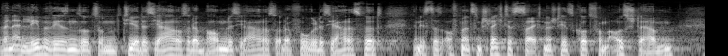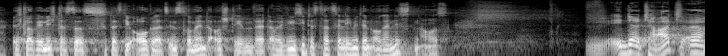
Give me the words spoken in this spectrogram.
Wenn ein Lebewesen so zum Tier des Jahres oder Baum des Jahres oder Vogel des Jahres wird, dann ist das oftmals ein schlechtes Zeichen. Da steht es kurz vorm Aussterben. Ich glaube ja nicht, dass, das, dass die Orgel als Instrument aussterben wird. Aber wie sieht es tatsächlich mit den Organisten aus? In der Tat äh,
